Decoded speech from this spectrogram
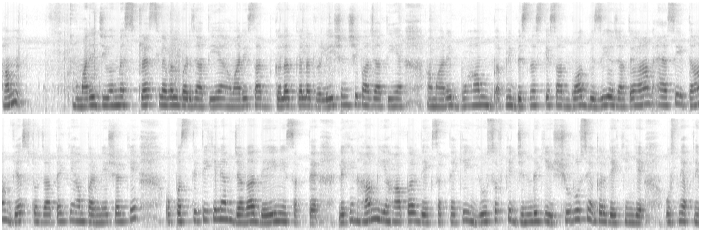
हम हमारे जीवन में स्ट्रेस लेवल बढ़ जाती है, हमारे साथ गलत गलत रिलेशनशिप आ जाती है, हमारे हम अपनी बिज़नेस के साथ बहुत बिज़ी हो जाते हैं और हम ऐसे इतना व्यस्त हो जाते हैं कि हम परमेश्वर के उपस्थिति के लिए हम जगह दे ही नहीं सकते। लेकिन हम यहाँ पर देख सकते हैं कि यूसुफ की ज़िंदगी शुरू से अगर देखेंगे, उसने अपने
